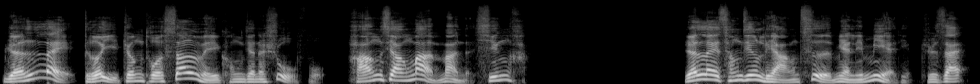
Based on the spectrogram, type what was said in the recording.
人类得以挣脱三维空间的束缚，航向漫漫的星海。人类曾经两次面临灭顶之灾，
